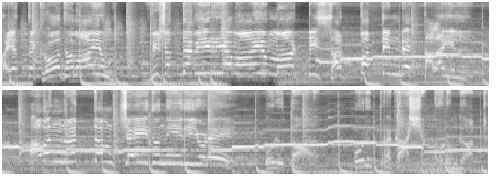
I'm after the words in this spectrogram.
ഭയത്തെ ക്രോധമായും വിഷത്തെ വീര്യമായും മാട്ടി സർപ്പത്തിന്റെ തലയിൽ അവൻ നൃത്തം ചെയ്തു നീതിയുടെ ഒരു താളം ഒരു പ്രകാശ കൊടുങ്കാറ്റ്.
